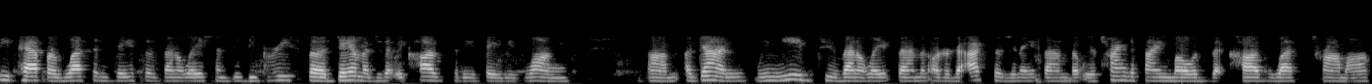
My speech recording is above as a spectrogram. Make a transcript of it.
CPAP or less invasive ventilation to decrease the damage that we cause to these babies' lungs. Um, again, we need to ventilate them in order to oxygenate them, but we're trying to find modes that cause less trauma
